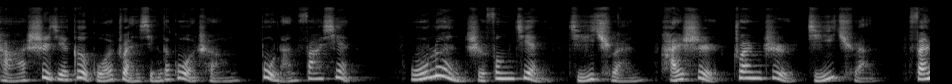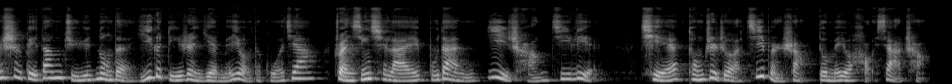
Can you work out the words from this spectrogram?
察世界各国转型的过程，不难发现，无论是封建集权，还是专制集权，凡是被当局弄得一个敌人也没有的国家，转型起来不但异常激烈，且统治者基本上都没有好下场。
